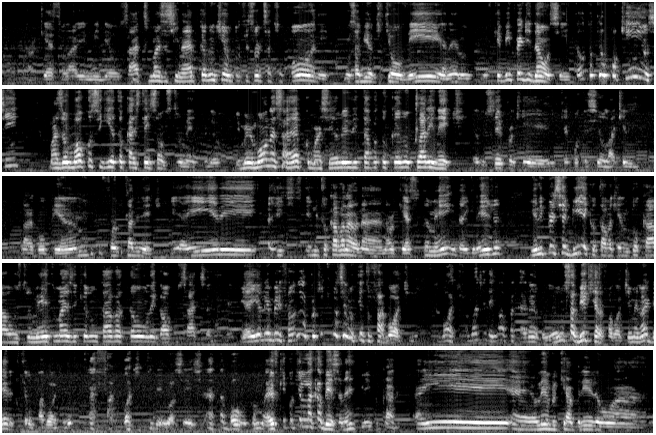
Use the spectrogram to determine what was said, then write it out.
orquestra lá me deu o sax, mas assim, na época eu não tinha um professor de saxofone, não sabia o que, que eu ouvia, né? Eu fiquei bem perdidão, assim. Então eu toquei um pouquinho, assim, mas eu mal conseguia tocar a extensão do instrumento, entendeu? E meu irmão, nessa época, o Marcelo, ele estava tocando clarinete. Eu não sei porque que aconteceu lá, que ele largou o piano e foi pro clarinete. E aí ele, a gente, ele tocava na, na, na orquestra também, da igreja, e ele percebia que eu estava querendo tocar o instrumento, mas que eu não estava tão legal com o sax ali, né? E aí eu lembrei ele falando, ah, por que, que você não tenta o fagote? Fagote. Fagote é legal pra caramba. Eu não sabia que era fagote, tinha a menor ideia do que era um fagote. Né? Ah, fagote, que negócio é esse? Ah, tá bom. Vamos Aí eu fiquei com aquilo na cabeça, né? Meio cara. Aí é, eu lembro que abriram a,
